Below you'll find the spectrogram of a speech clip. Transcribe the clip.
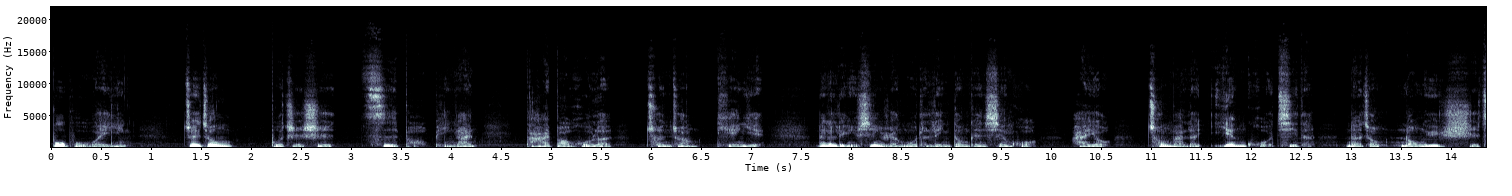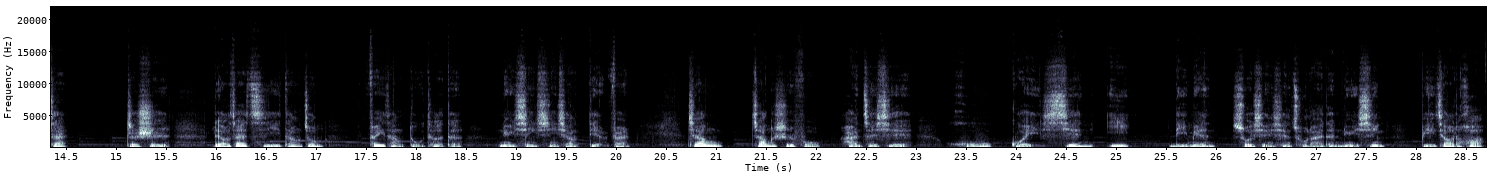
步步为营，最终不只是自保平安，他还保护了村庄田野。那个女性人物的灵动跟鲜活，还有充满了烟火气的那种浓郁实在，这是《聊斋志异》当中非常独特的女性形象典范。将张师傅和这些狐鬼仙异里面所显现出来的女性比较的话，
